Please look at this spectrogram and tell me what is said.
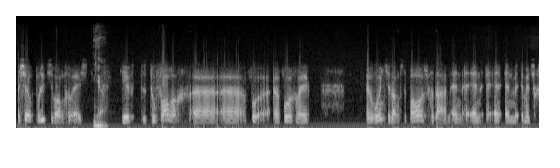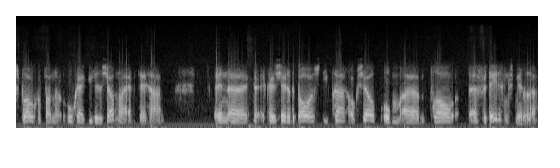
zelf politieman geweest. Ja. Die heeft toevallig voor, vorige week een rondje langs de BOA's gedaan en, en, en, en met ze gesproken van hoe kijken jullie er zelf nou eigenlijk tegenaan. En eh, ik kan je zeggen, de BOA's die vragen ook zelf om eh, vooral eh, verdedigingsmiddelen.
